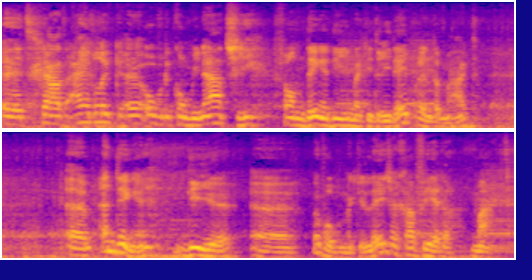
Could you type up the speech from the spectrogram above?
Het gaat eigenlijk eh, over de combinatie van dingen die je met je 3D printer maakt. Eh, en dingen die je eh, bijvoorbeeld met je lasergraveerder maakt.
